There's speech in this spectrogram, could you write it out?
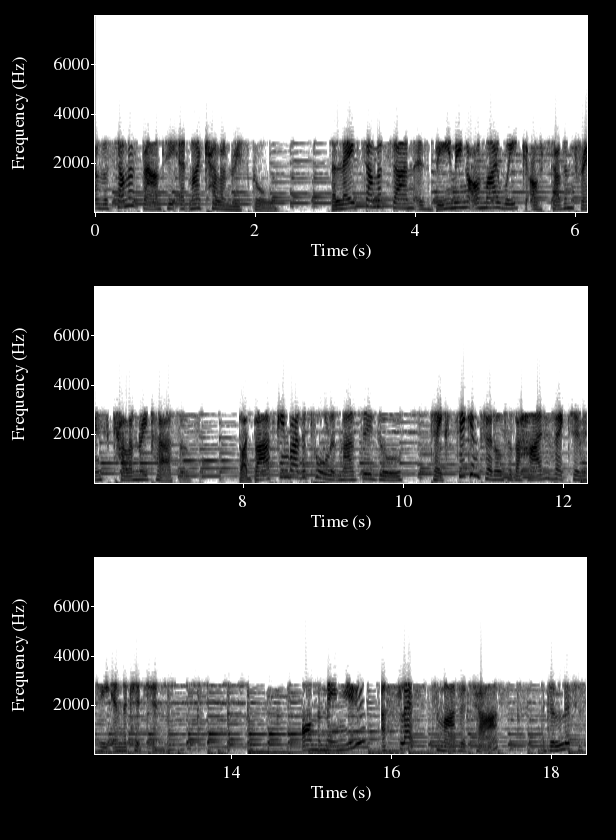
Of the summer's bounty at my culinary school. The late summer sun is beaming on my week of southern French culinary classes. But basking by the pool at Mazdegoul takes second fiddle to the height of activity in the kitchen. On the menu, a flat tomato tart, a delicious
